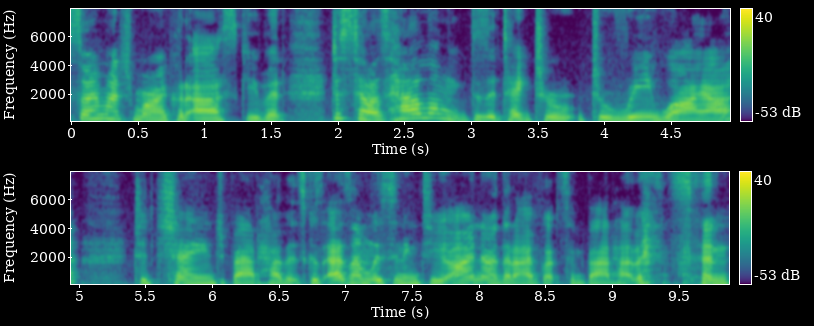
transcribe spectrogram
so much more I could ask you, but just tell us how long does it take to to rewire to change bad habits? Because as I'm listening to you, I know that I've got some bad habits and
